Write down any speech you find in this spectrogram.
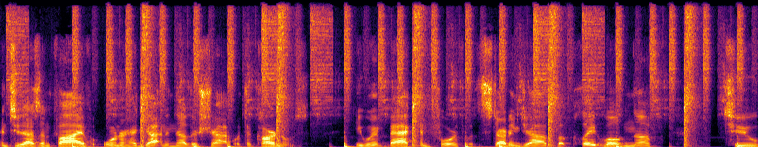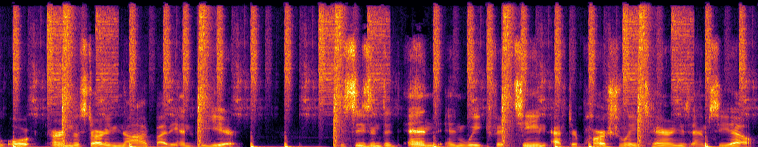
In 2005, Warner had gotten another shot with the Cardinals. He went back and forth with the starting job, but played well enough to or earn the starting nod by the end of the year. The season did end in week 15 after partially tearing his MCL.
